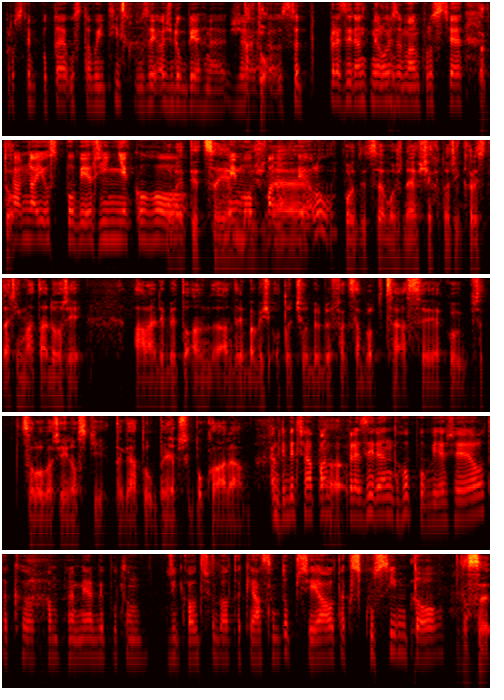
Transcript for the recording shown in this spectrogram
prostě po té ustavující schůzi až doběhne, že to, se prezident Miloš to, Zeman prostě tak to, na just pověří někoho politice je mimo možné, pana Fialu? V politice je možné všechno, říkali staří matadoři ale kdyby to Andrej Babiš otočil, by byl fakt za blbce asi jako před celou veřejností, tak já to úplně předpokládám. A kdyby třeba pan uh, prezident ho pověřil, tak eh, pan premiér by potom říkal třeba, tak já jsem to přijal, tak zkusím to. Zase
